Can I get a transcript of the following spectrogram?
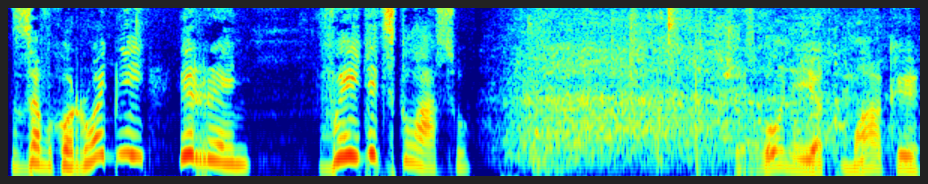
Завгородній і Рень. Вийдіть з класу. Червоні, як маки,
